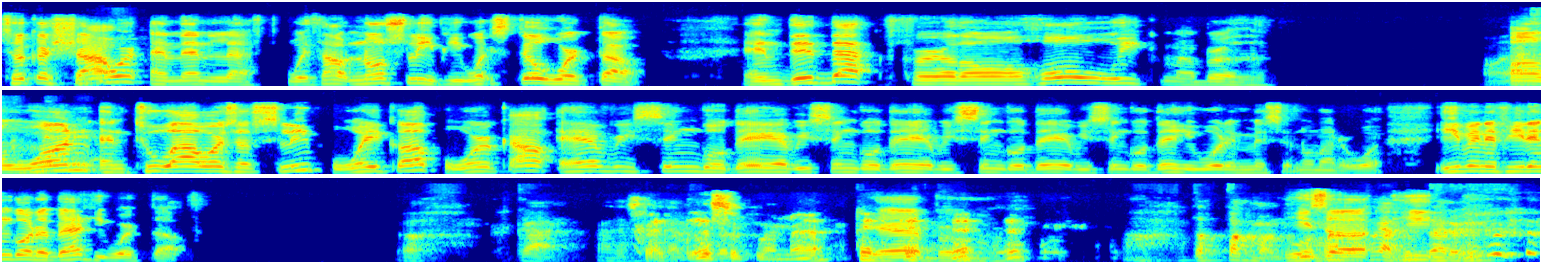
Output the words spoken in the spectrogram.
Took a shower and then left without no sleep. He went still worked out and did that for the whole week, my brother Oh, on uh, one and two hours of sleep, wake up, work out every single day, every single day, every single day, every single day. He wouldn't miss it no matter what. Even if he didn't go to bed, he worked out. Oh God, I It's like discipline, man. Yeah, bro. Oh, the fuck am I doing? He's man? Uh, I a gotta do he. better.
